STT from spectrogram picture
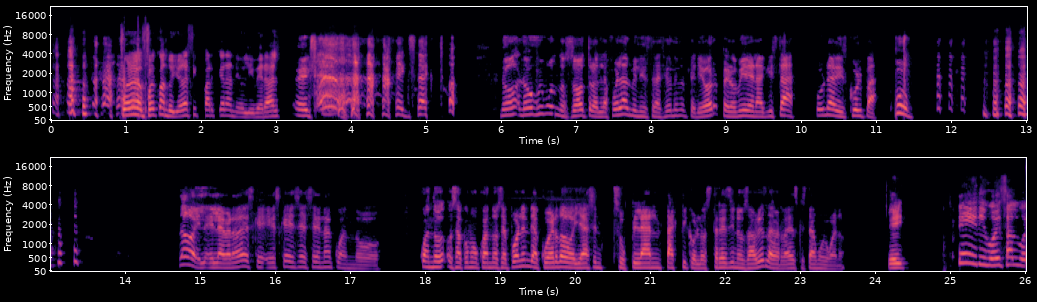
Fue, fue cuando Jurassic Park era neoliberal. Ex- Exacto. No, no fuimos nosotros, la fue la administración anterior, pero miren, aquí está, una disculpa. ¡Pum! No, y, la- y la verdad es que es que esa escena cuando, cuando, o sea, como cuando se ponen de acuerdo y hacen su plan táctico los tres dinosaurios, la verdad es que está muy bueno. Sí. Sí, digo, es algo,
